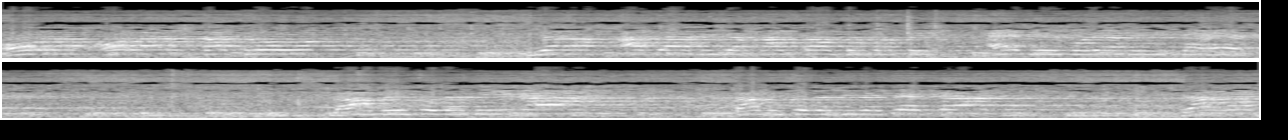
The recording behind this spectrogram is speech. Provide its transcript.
orang-orang kadrun yang ada di Jakarta seperti Edi Mulyani TS. Kami sudah dihina, kami sudah dilecehkan. Jangan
